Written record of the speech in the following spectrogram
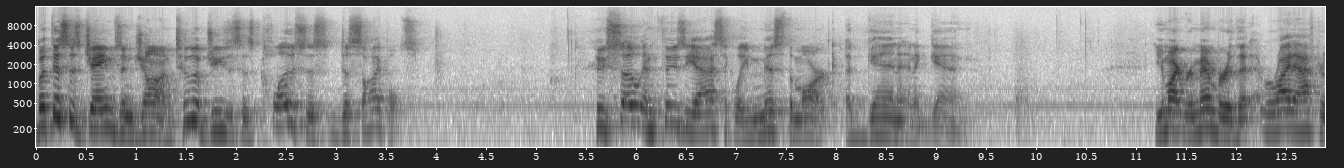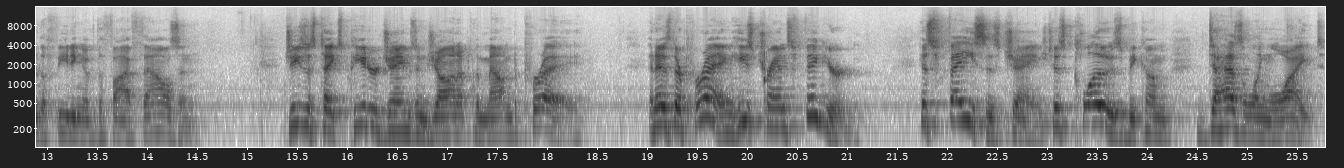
But this is James and John, two of Jesus' closest disciples, who so enthusiastically missed the mark again and again. You might remember that right after the feeding of the 5,000, Jesus takes Peter, James, and John up the mountain to pray. And as they're praying, he's transfigured. His face is changed, his clothes become dazzling white.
